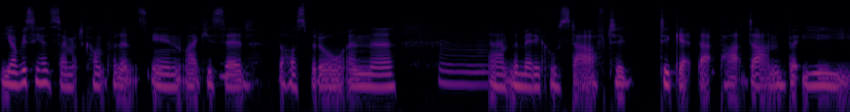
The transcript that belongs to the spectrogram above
you obviously had so much confidence in like you said the hospital and the Mm, um, the medical staff to to get that part done but you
